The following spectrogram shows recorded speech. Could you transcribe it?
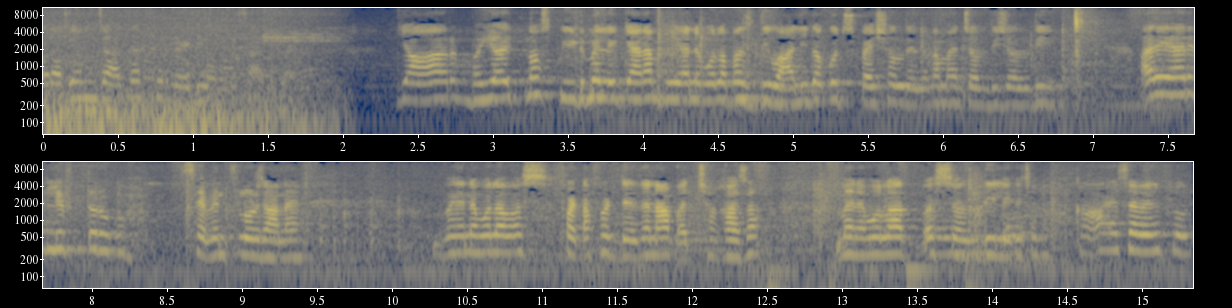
और अभी हम जाकर फिर रेडी होंगे साथ में यार भैया इतना स्पीड में लेके आना भैया ने बोला बस दिवाली का कुछ स्पेशल दे देना मैं जल्दी जल्दी. अरे यार लिफ्ट तो रुको। सेवन फ्लोर जाना है। भैया ने बोला बस फटाफट दे देना आप अच्छा खासा. मैंने बोला बस जल्दी लेके चलो। कहाँ है सेवन फ्लोर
